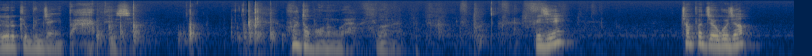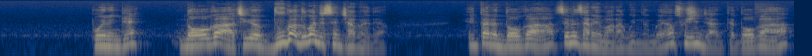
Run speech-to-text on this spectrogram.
이렇게 문장이 딱 돼 있어요. 훑어보는 거야, 이거는. 그지? 첫 번째 요거죠? 보이는 게? 너가 지금 누가 누구한테 쓰는지 잡아야 돼요. 일단은 너가 쓰는 사람이 말하고 있는 거예요. 수신자한테. 너가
